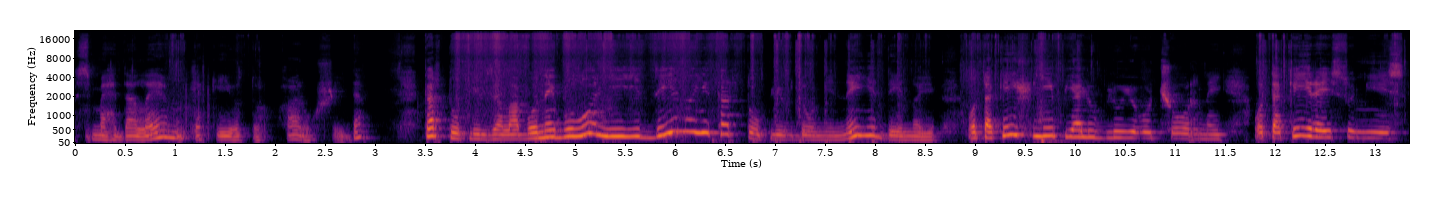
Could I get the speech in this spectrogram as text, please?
з мигдалем такий ото хороший. Да? Картоплі взяла, бо не було ні єдиної картоплі в домі, ні єдиної. Отакий хліб, я люблю його чорний, отакий рейсоміс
